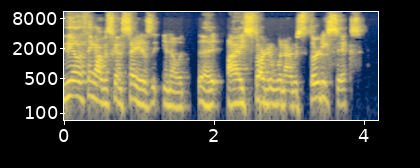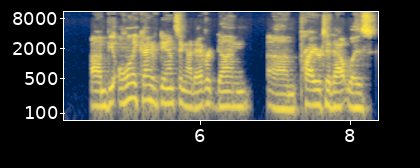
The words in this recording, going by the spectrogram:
the other thing I was going to say is, you know, uh, I started when I was 36. Um, the only kind of dancing I'd ever done um, prior to that was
